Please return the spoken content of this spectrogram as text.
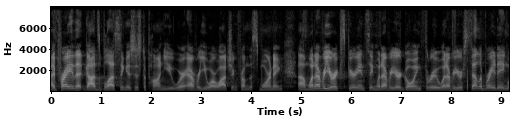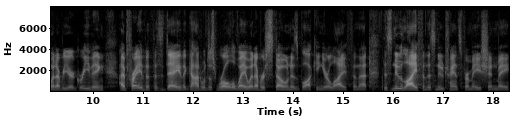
I pray that God's blessing is just upon you wherever you are watching from this morning. Um, whatever you're experiencing, whatever you're going through, whatever you're celebrating, whatever you're grieving, I pray that this day that God will just roll away whatever stone is blocking your life and that this new life and this new transformation may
